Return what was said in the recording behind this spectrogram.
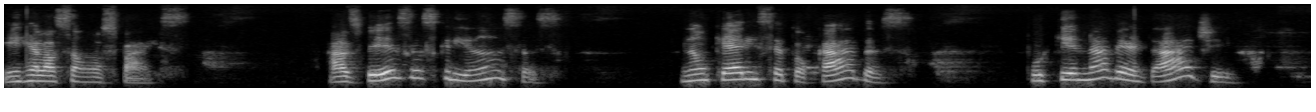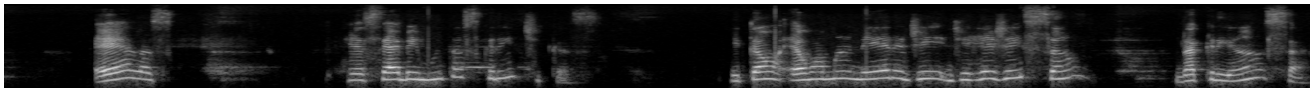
em relação aos pais. Às vezes as crianças não querem ser tocadas porque, na verdade, elas recebem muitas críticas. Então, é uma maneira de, de rejeição da criança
